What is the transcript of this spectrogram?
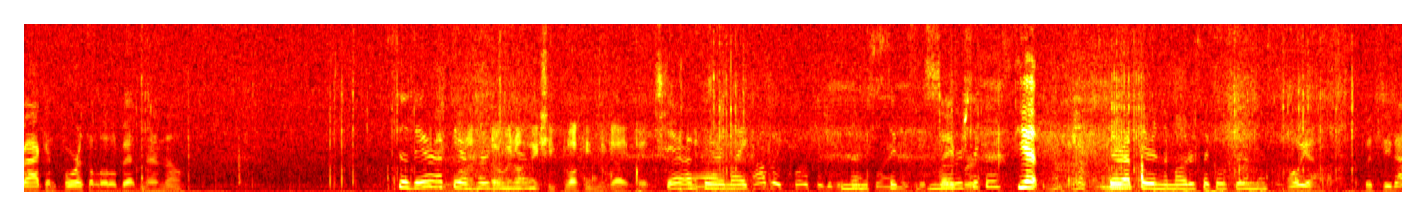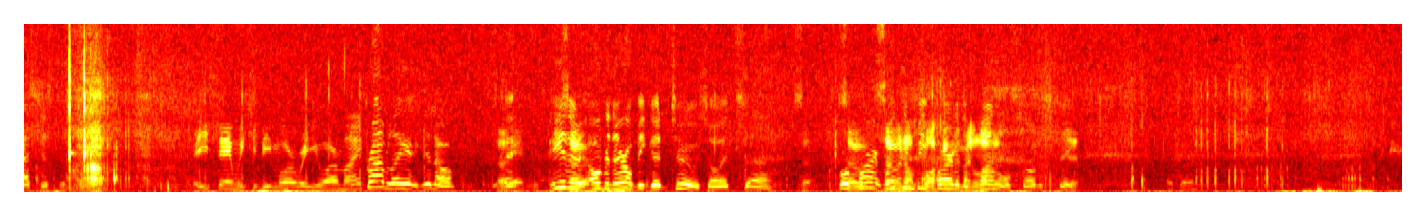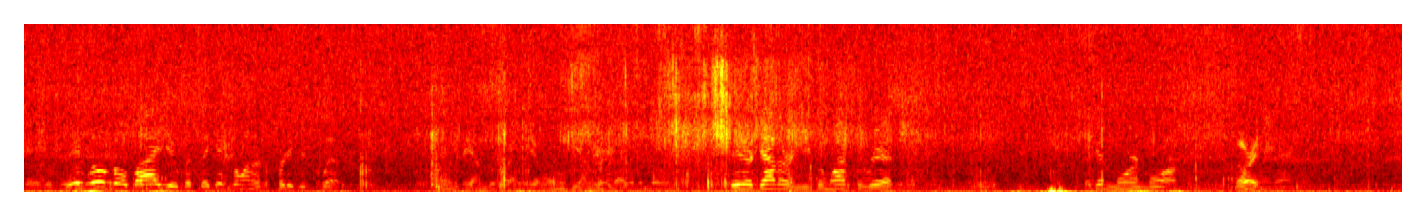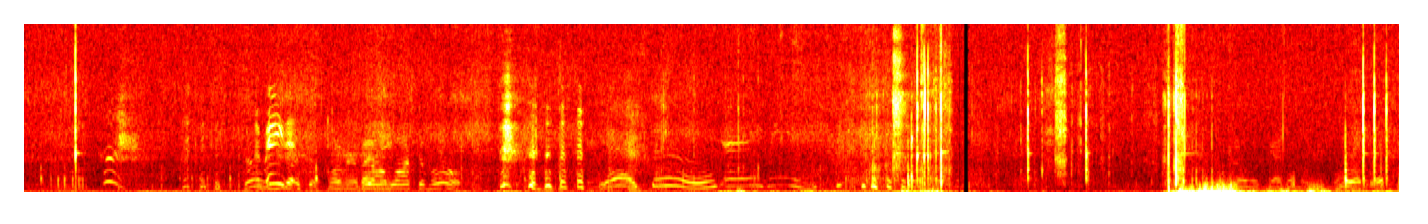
Back and forth a little bit and then they'll. So they're up there So hurting we're not them. actually blocking the gate, but They're up there like Probably closer to the fence line six is the safer. motorcycles. Yep. They're up there in the motorcycles doing this. Oh yeah, but see that's just the start. Are you saying we should be more where you are, Mike? Probably, you know, Okay. either So- over there will be good too. So it's uh, so, we're so, part, so we we're can not be blocking part of the middle funnel, it. so to speak. They will go by you, but they get going at a pretty good clip. See, they're gathering. You can watch the ridge. They're getting more and more. Sorry. I made it. More over You by all me. walked them all. Yeah, I do.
